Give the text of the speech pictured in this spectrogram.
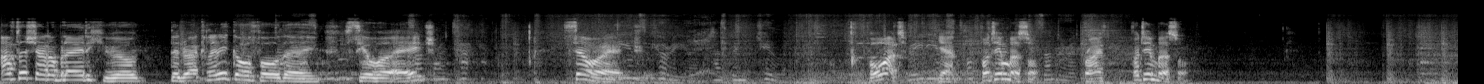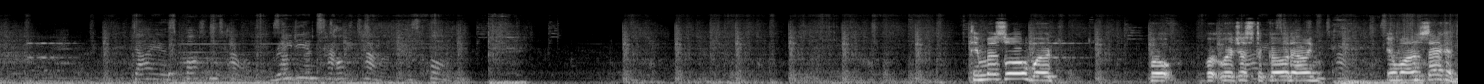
after Shadowblade, he will directly go for the Silver Edge. Silver Edge. Radiant's courier has been killed. For what? Yeah, for tower Timbersaw, is under attack. right? For Timbersaw. Radiant's top tower has fallen. Timbersaw will will will, will just Dire's go down bottom tower is in one second.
